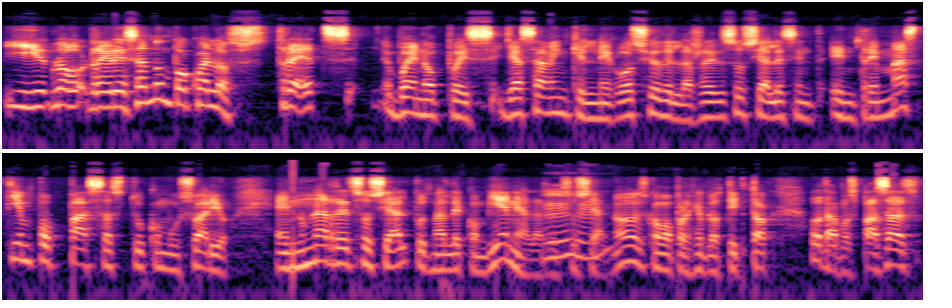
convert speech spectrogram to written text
Y luego, regresando un poco a los threads, bueno, pues ya saben que el negocio de las redes sociales, entre más tiempo pasas tú como usuario en una red social, pues más le conviene a la red social, ¿no? Es como, por ejemplo, TikTok. O sea, pues pasas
